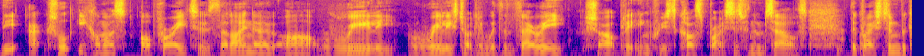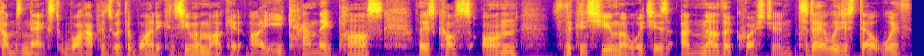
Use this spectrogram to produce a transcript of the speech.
the actual e-commerce operators that I know are really, really struggling with very sharply increased cost prices for themselves. The question becomes next, what happens with the wider consumer market, i.e. can they pass those costs on to the consumer, which is another question. Today we just dealt with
